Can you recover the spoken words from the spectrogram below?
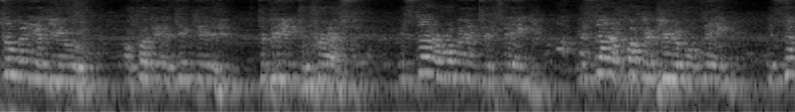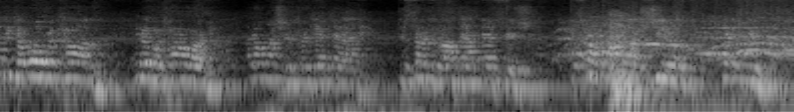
so many of you are fucking addicted to being depressed. It's not a romantic thing. It's not a fucking beautiful thing. It's something to overcome and overpower. I don't want you to forget that. This song's about that message. It's called On My Shield. Thank you.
